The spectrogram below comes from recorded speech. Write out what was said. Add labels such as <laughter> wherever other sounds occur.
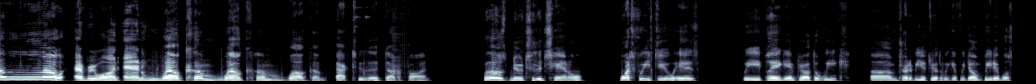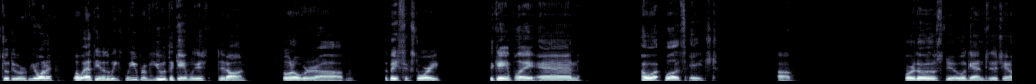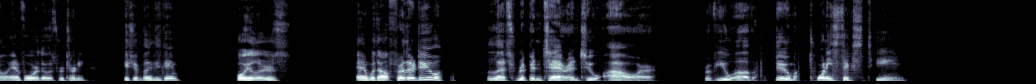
Hello, everyone, and welcome, welcome, welcome back to the Duck Pond. For those new to the channel, what we do is we play a game throughout the week. Um, try to beat it throughout the week. If we don't beat it, we'll still do a review on it. Well, at the end of the week, we review the game we did on, going over um, the basic story, the gameplay, and how well it's aged. Uh, for those new again to the channel and for those returning in case you haven't played this game spoilers. And without further ado let's rip and tear into our review of doom 2016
